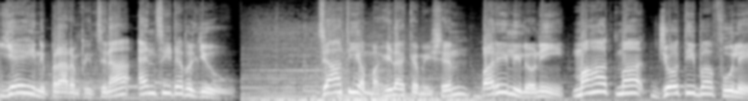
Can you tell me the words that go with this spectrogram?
ఏఐని ప్రారంభించిన ఎన్సీడబ్ల్యూ జాతీయ మహిళా కమిషన్ బరేలీలోని మహాత్మా జ్యోతిబా ఫూలే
